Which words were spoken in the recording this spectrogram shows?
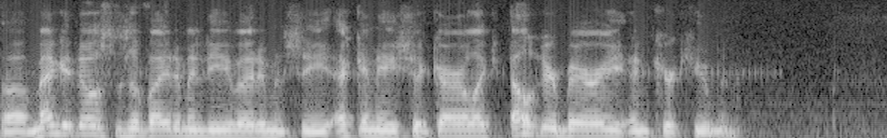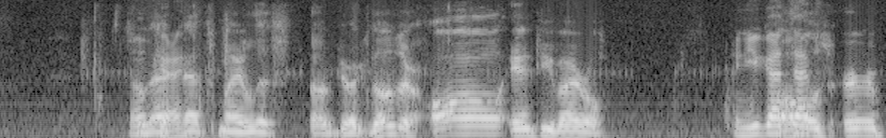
uh, mega doses of vitamin D, vitamin C, echinacea, garlic, elderberry, and curcumin. So okay. that, that's my list of drugs. Those are all antiviral. And you got all that? those herbs.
